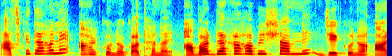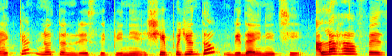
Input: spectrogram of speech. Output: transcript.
আজকে তাহলে আর কোনো কথা নয়। আবার দেখা হবে সামনে। যে কোনো আরেকটা নতুন রেসিপি নিয়ে। সে পর্যন্ত বিদায় নিচ্ছি। আল্লাহ হাফেজ।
